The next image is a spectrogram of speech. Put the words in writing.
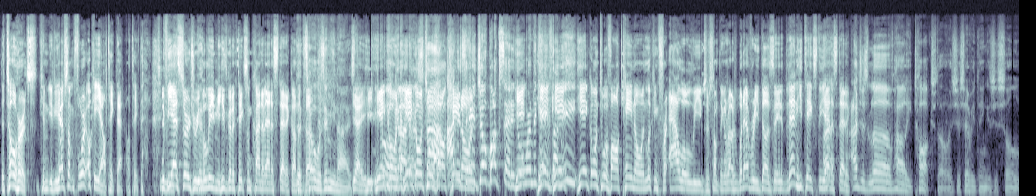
The toe hurts. Can do you have something for it? Okay, yeah, I'll take that. I'll take that. If he has surgery, The- believe me, he's going to take some kind of anesthetic on the the, toe was immunized. Yeah, he, he ain't Oh, going. God, he ain't going to a stop. I didn't say it. Joe Buck said it. he Don't ain't- run the game. ain't- It's not he me. he ain't going to a volcano and looking for aloe leaves or something around. Whatever he does, eh, then he takes the I- anesthetic. I, just love how he talks though. It's just everything is just so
